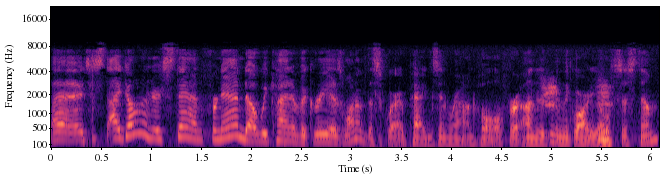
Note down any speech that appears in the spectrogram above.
uh, just I don't understand. Fernando, we kind of agree as one of the square pegs in round hole for under in the Guardiola system.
